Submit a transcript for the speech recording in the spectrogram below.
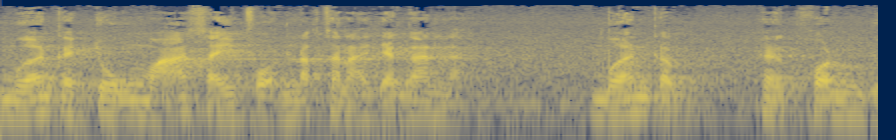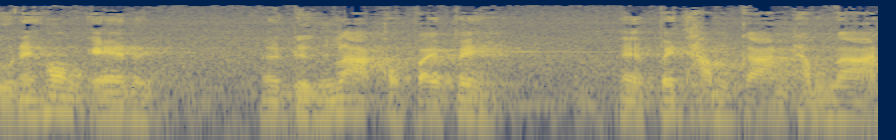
เหมือนกับจูงหมาใส่ฝนลักษณะอย่างนั้นแหละเหมือนกับ คนอยู่ในห้องแอร์เลยดึงลากออกไปไปไปทำการทำงาน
